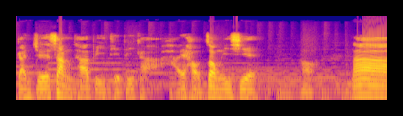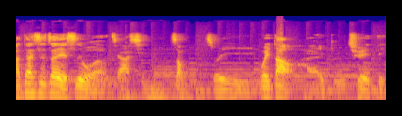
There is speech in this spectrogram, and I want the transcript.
感觉上它比铁皮卡还好种一些啊。那但是这也是我家新种，所以味道还不确定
